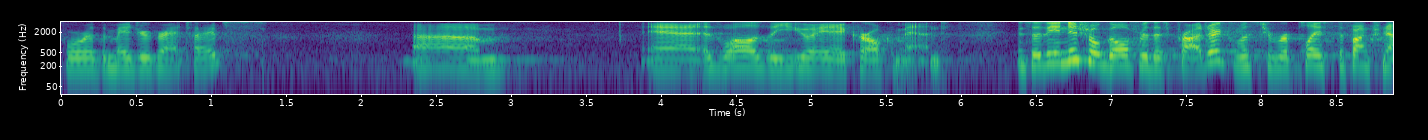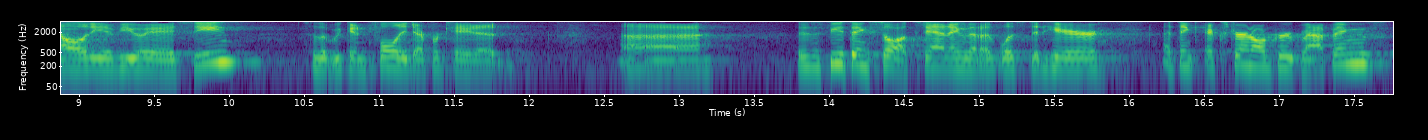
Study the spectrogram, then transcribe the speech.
for the major grant types, um, and, as well as the UAA curl command. And so the initial goal for this project was to replace the functionality of UAAC so that we can fully deprecate it. Uh, there's a few things still outstanding that I've listed here. I think external group mappings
